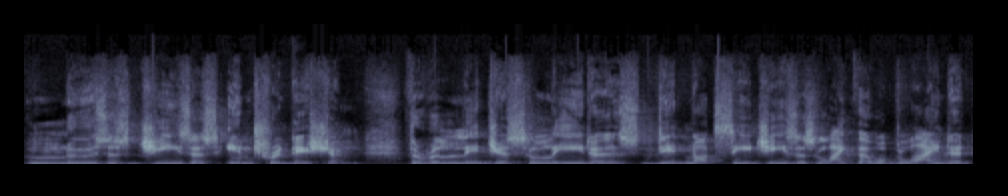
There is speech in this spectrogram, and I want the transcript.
loses Jesus in tradition. The religious leaders did not see Jesus like they were blinded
